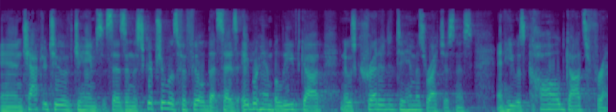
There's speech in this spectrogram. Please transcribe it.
In chapter 2 of James, it says, And the scripture was fulfilled that says, Abraham believed God, and it was credited to him as righteousness, and he was called God's friend.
